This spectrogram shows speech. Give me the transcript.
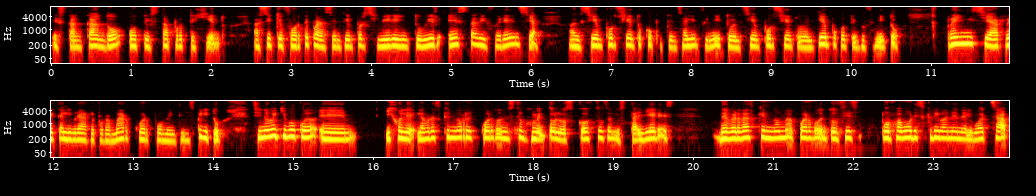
estancando o te está protegiendo. Así que fuerte para sentir, percibir e intuir esta diferencia al 100% con potencial infinito, el 100% del tiempo con tiempo infinito. Reiniciar, recalibrar, reprogramar cuerpo, mente y espíritu. Si no me equivoco, eh, híjole, la verdad es que no recuerdo en este momento los costos de los talleres. De verdad que no me acuerdo. Entonces, por favor, escriban en el WhatsApp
